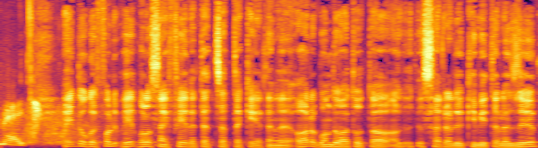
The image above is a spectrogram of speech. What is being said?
megy. Egy dolgot valószínűleg félretetszettek érteni. Arra gondolhatott a szerelő kivitelező,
